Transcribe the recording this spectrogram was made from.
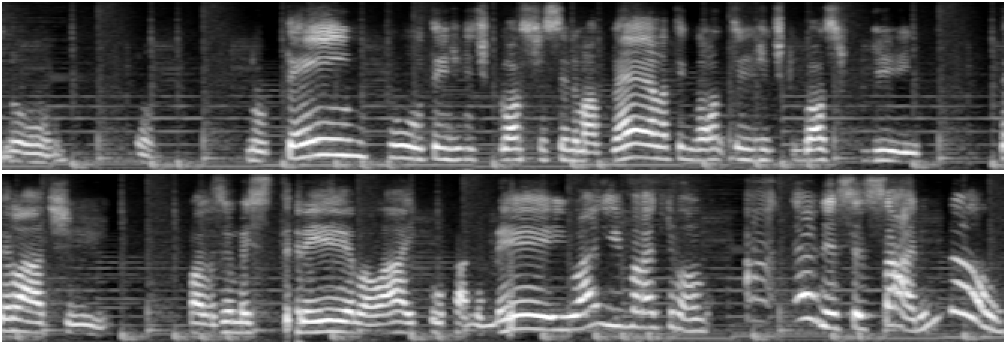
no, no, no tempo, tem gente que gosta de acender uma vela, tem, tem gente que gosta de, sei lá, de fazer uma estrela lá e colocar no meio, aí vai de novo. É necessário? Não.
